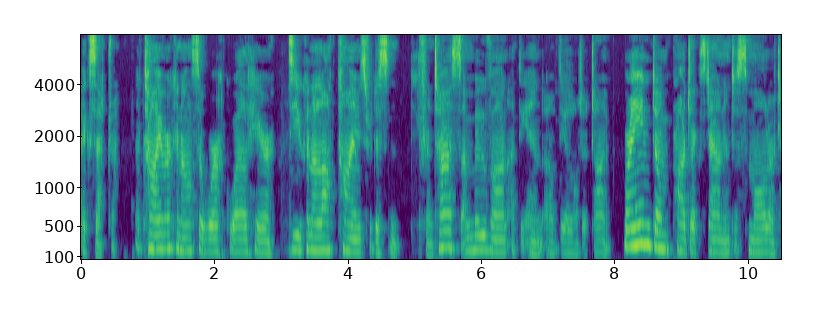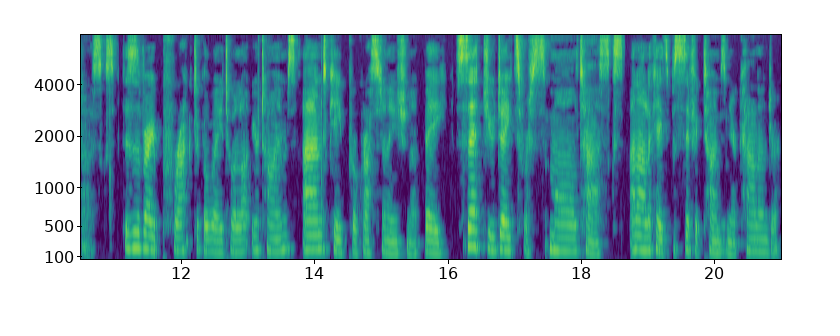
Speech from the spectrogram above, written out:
etc. A timer can also work well here, as you can allot times for different tasks and move on at the end of the allotted time. Brain dump projects down into smaller tasks. This is a very practical way to allot your times and keep procrastination at bay. Set due dates for small tasks and allocate specific times in your calendar.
